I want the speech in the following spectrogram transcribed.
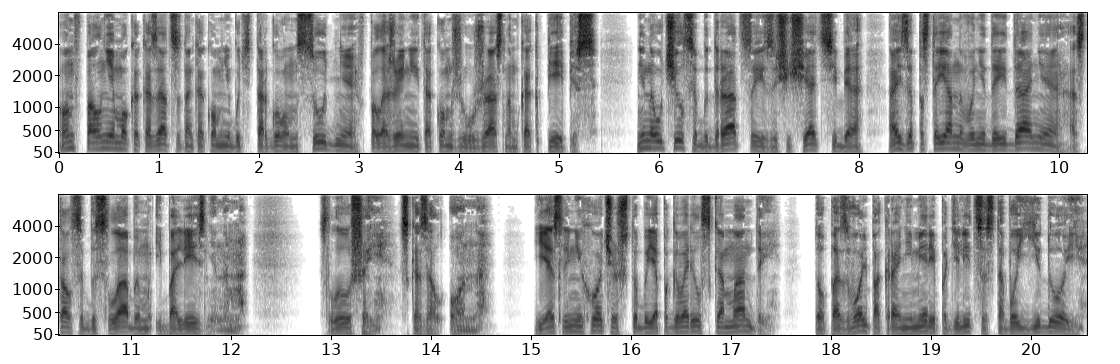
Он вполне мог оказаться на каком-нибудь торговом судне в положении таком же ужасном, как Пепис. не научился бы драться и защищать себя, а из-за постоянного недоедания остался бы слабым и болезненным. «Слушай», — сказал он, — «если не хочешь, чтобы я поговорил с командой, то позволь, по крайней мере, поделиться с тобой едой.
